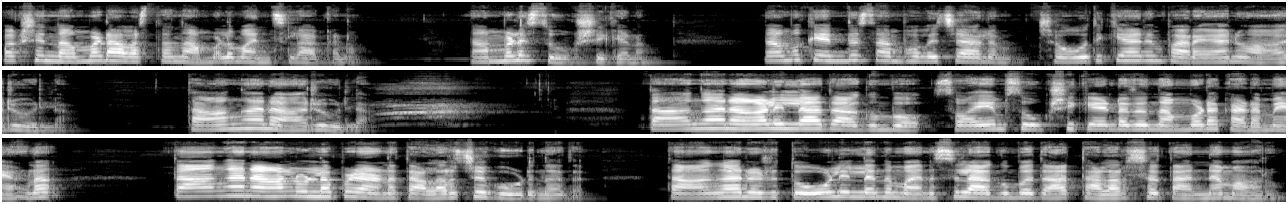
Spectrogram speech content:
പക്ഷെ നമ്മുടെ അവസ്ഥ നമ്മൾ മനസ്സിലാക്കണം. നമ്മൾ സൂക്ഷിക്കണം. നമുക്ക് എന്ത് സംഭവിച്ചാലും ചോദിക്കാനും പറയാനും ആരുമില്ല. താങ്ങാൻ ആരുമില്ല താങ്ങാൻ ആളില്ലാതാകുമ്പോൾ സ്വയം സൂക്ഷിക്കേണ്ടത് നമ്മുടെ കടമയാണ്. താങ്ങാൻ ആളുള്ളപ്പോഴാണ് തളർച്ച കൂടുന്നത്. താങ്ങാൻ ഒരു തോളില്ലെന്ന് മനസ്സിലാകുമ്പോൾ ആ തളർച്ച തന്നെ മാറും.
